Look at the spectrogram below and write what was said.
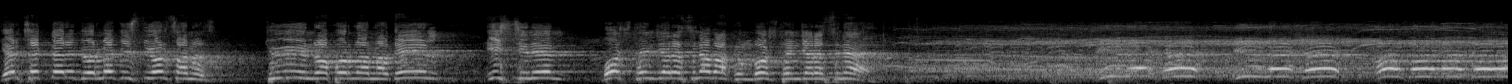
Gerçekleri görmek istiyorsanız TÜİ'nin raporlarına değil, işçinin boş tenceresine bakın, boş tenceresine. Birleşe, birleşe kazanacağız.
